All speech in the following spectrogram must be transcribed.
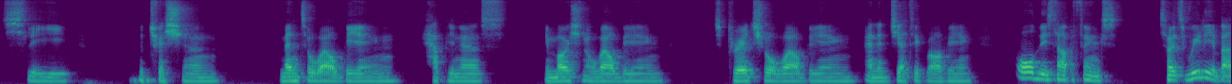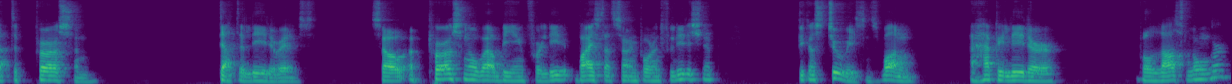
sleep, nutrition, mental well being, happiness, emotional well being, spiritual well being, energetic well being, all these type of things. So it's really about the person that the leader is. So a personal well-being for leader. Why is that so important for leadership? Because two reasons. One, a happy leader will last longer.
